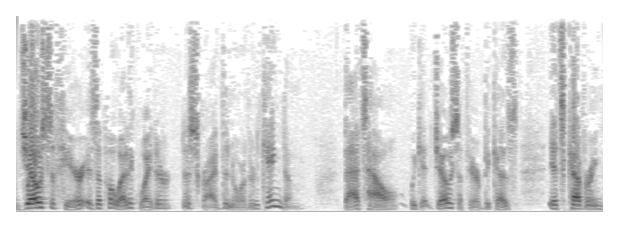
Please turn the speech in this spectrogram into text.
Joseph here is a poetic way to describe the northern kingdom. That's how we get Joseph here because it's covering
